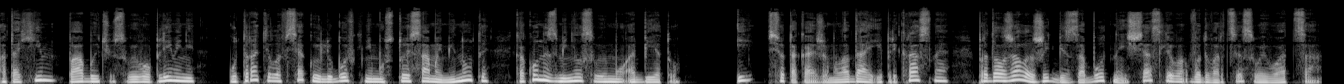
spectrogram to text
Атахим, по обычаю своего племени, утратила всякую любовь к нему с той самой минуты, как он изменил своему обету — и, все такая же молодая и прекрасная, продолжала жить беззаботно и счастливо во дворце своего отца.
